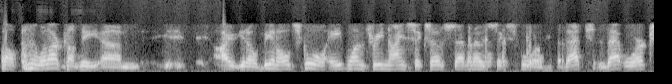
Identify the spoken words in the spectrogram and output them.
Well, with our company, um, I you know being old school, eight one three nine six zero seven zero six four. That that works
